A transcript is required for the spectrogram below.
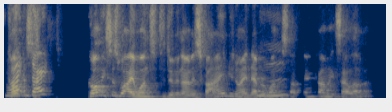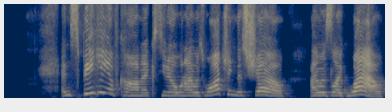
what? Comics, I'm sorry? Comics is what I wanted to do when I was five. You know, I never mm-hmm. wanted to stop doing comics. I love it. And speaking of comics, you know, when I was watching this show, I was like, wow,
